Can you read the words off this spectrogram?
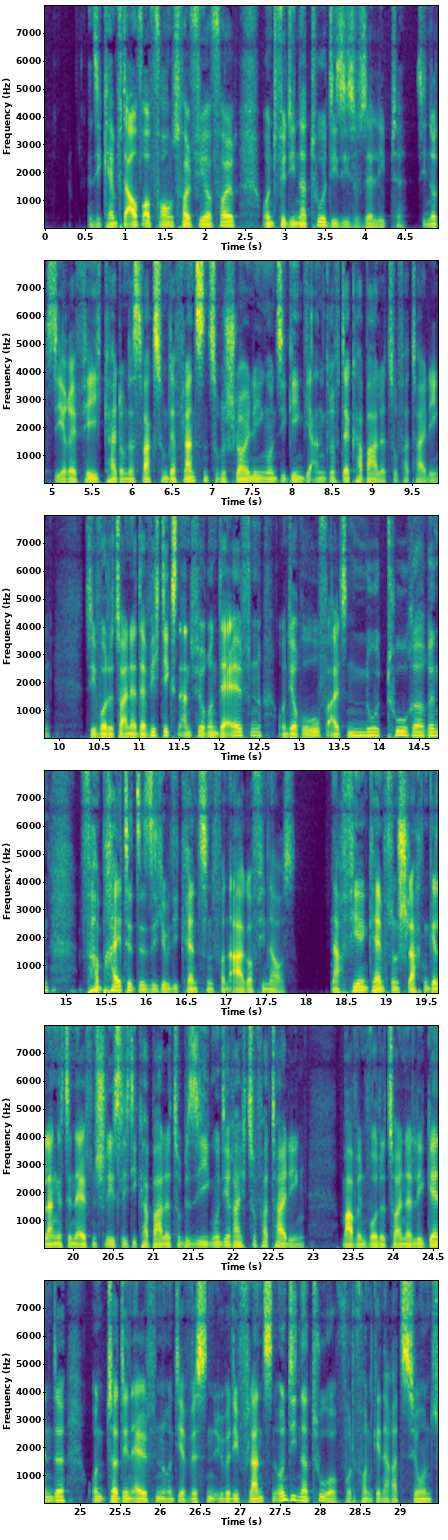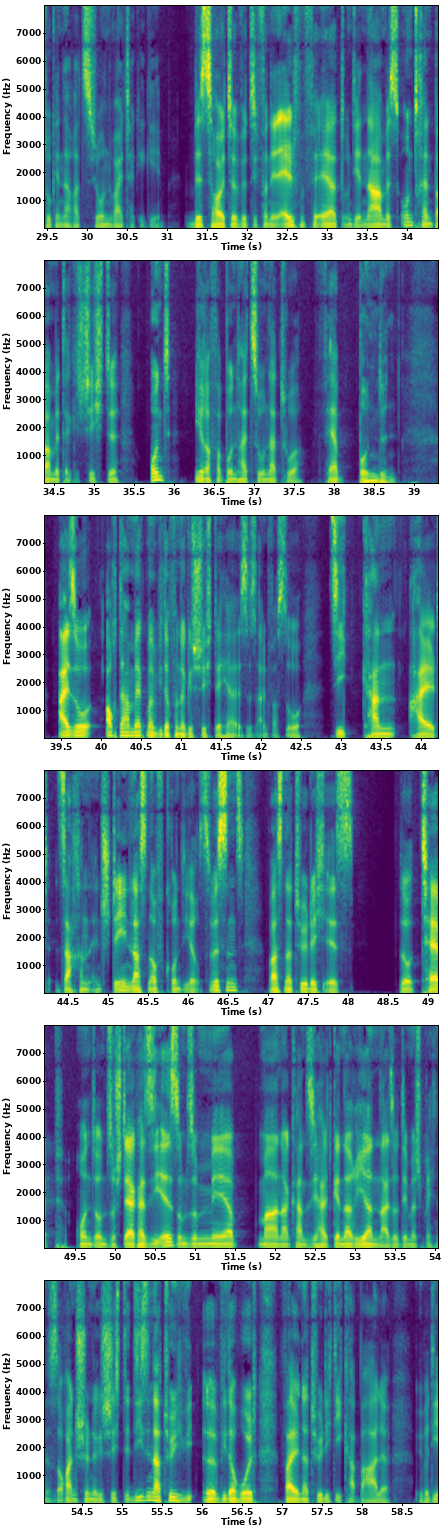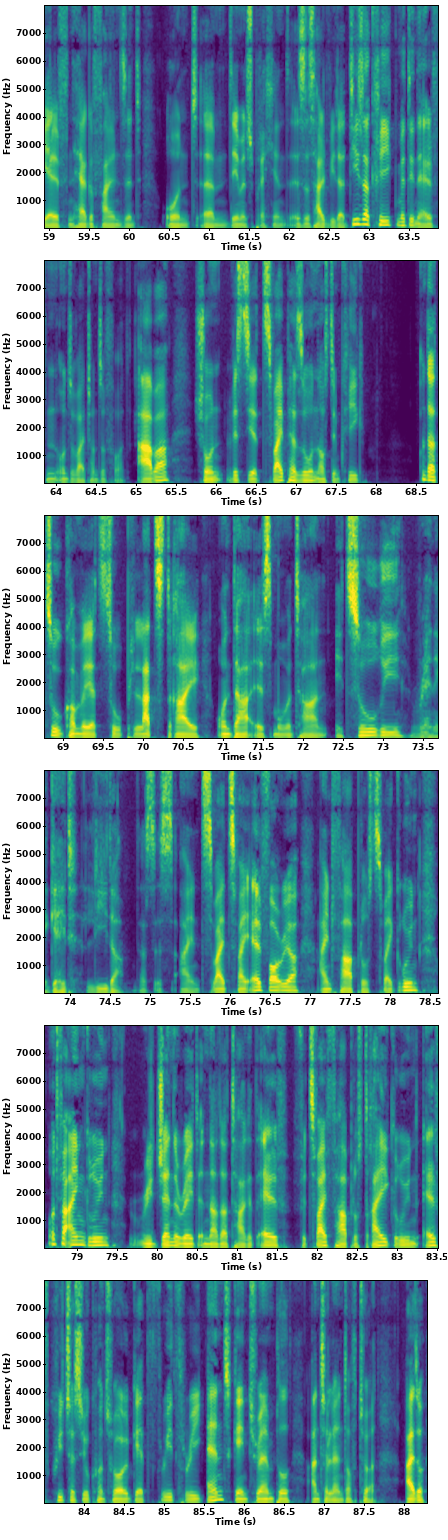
Sie kämpfte aufopferungsvoll für ihr Volk und für die Natur, die sie so sehr liebte. Sie nutzte ihre Fähigkeit, um das Wachstum der Pflanzen zu beschleunigen und sie gegen die Angriffe der Kabale zu verteidigen. Sie wurde zu einer der wichtigsten Anführerinnen der Elfen und ihr Ruf als Nuturerin verbreitete sich über die Grenzen von Argoth hinaus. Nach vielen Kämpfen und Schlachten gelang es den Elfen schließlich, die Kabale zu besiegen und ihr Reich zu verteidigen. Marvin wurde zu einer Legende unter den Elfen und ihr Wissen über die Pflanzen und die Natur wurde von Generation zu Generation weitergegeben. Bis heute wird sie von den Elfen verehrt und ihr Name ist untrennbar mit der Geschichte und ihrer Verbundenheit zur Natur verbunden. Also auch da merkt man wieder von der Geschichte her, ist es einfach so. Sie kann halt Sachen entstehen lassen aufgrund ihres Wissens, was natürlich ist so Tap und umso stärker sie ist, umso mehr Mana kann sie halt generieren. Also dementsprechend ist es auch eine schöne Geschichte, die sie natürlich äh, wiederholt, weil natürlich die Kabale über die Elfen hergefallen sind und ähm, dementsprechend ist es halt wieder dieser Krieg mit den Elfen und so weiter und so fort. Aber schon wisst ihr, zwei Personen aus dem Krieg und dazu kommen wir jetzt zu Platz 3 und da ist momentan Itsuri Renegade Leader. Das ist ein 2-2-11 Warrior, ein farblos 2 grün und für einen grün Regenerate Another Target 11. Für zwei farblos 3 grün, 11 Creatures you control get 3-3 and gain Trample until end of turn. Also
